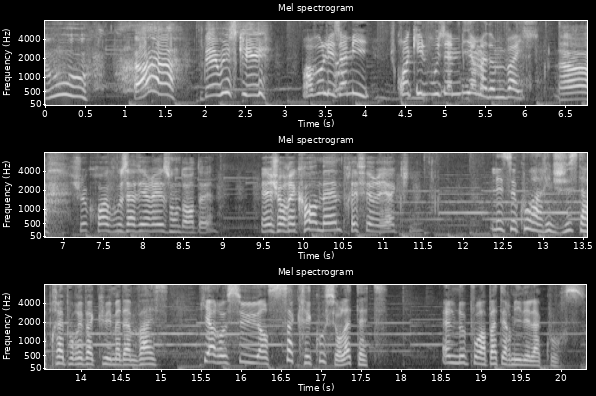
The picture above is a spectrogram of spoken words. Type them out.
vous? Ah, des whisky Bravo, les amis Je crois qu'il vous aime bien, Madame Weiss. Ah, je crois que vous avez raison, Danden. Et j'aurais quand même préféré Hakim. Les secours arrivent juste après pour évacuer Madame Weiss, qui a reçu un sacré coup sur la tête. Elle ne pourra pas terminer la course.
